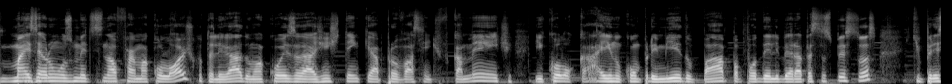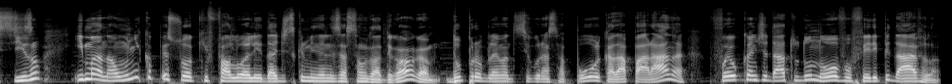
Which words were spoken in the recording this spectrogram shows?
Mas eram os medicinal farmacológico, tá ligado? Uma coisa a gente tem que aprovar cientificamente e colocar aí no comprimido, pá, pra poder liberar pra essas pessoas que precisam. E, mano, a única pessoa que falou ali da descriminalização da droga, do problema de segurança pública, da parada, foi o candidato do novo, o Felipe Dávila.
